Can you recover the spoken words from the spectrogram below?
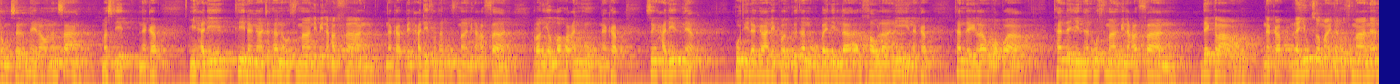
ส่งเสริมให้เรานั้นสร้างมัสยิดนะครับ มีฮะดีษที่รายงานจากท่านอุสมานบินอัฟฟานนะครับเป็นฮะดีษของท่านอุสมานบินอัฟฟานรดิยัลลอฮุอันฮุนะครับซึ่งฮะดีษเนี่ยผู้ที่รายงานในคนคือท่านอุบัยดิลละอัลคาลานีนะครับท่านได้เล่าบอกว่า ท่านได้ยินท่านอุสมานบินอัฟฟานได้กล่าวนะครับในยุคสมัยท่านอุสมานนั้น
